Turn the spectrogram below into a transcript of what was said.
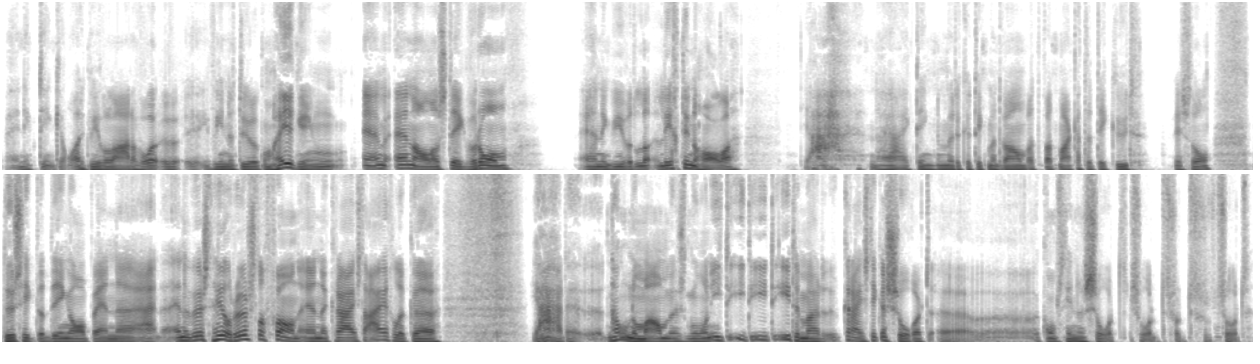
En ik denk, oh, ik wil wel aardig worden. Ik wie natuurlijk omheen ging. En, en al een steek waarom. En ik wie wat licht in de hollen. Ja, nou ja, ik denk, dan moet ik het ik met wel. Wat, wat maakt het ik uit? Wist wel. Dus ik dat ding op en, uh, en er was heel rustig van. En dan krijg je eigenlijk... ja, de, nou normaal moest gewoon eten, eten, eten, eten. Maar dan krijg je een soort, uh, komt in een soort, soort, soort, soort, soort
